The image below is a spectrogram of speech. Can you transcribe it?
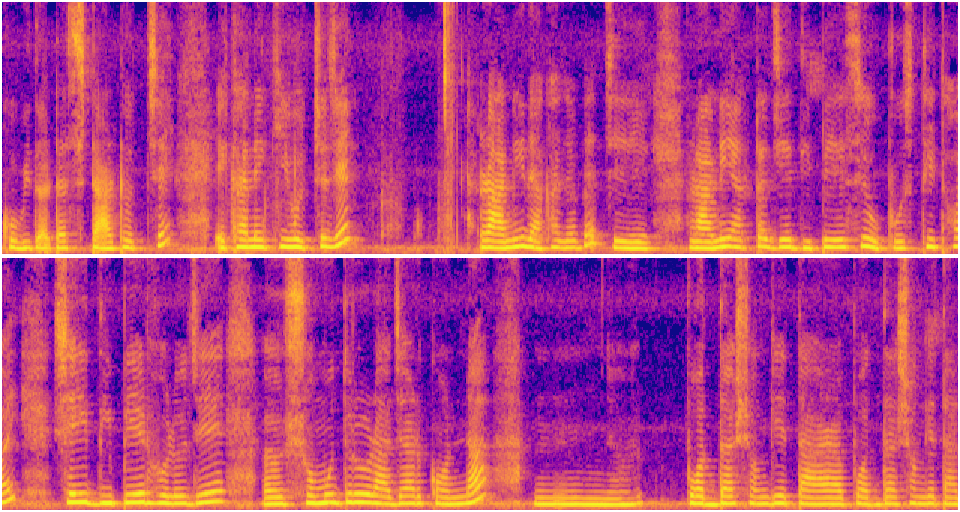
কবিতাটা স্টার্ট হচ্ছে। এখানে কি হচ্ছে যে, রানী দেখা যাবে যে, রানী একটা যে দ্বীপে এসে উপস্থিত হয়, সেই দ্বীপের হলো যে সমুদ্র রাজার কন্যা পদ্মার সঙ্গে তার, পদ্মার সঙ্গে তার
